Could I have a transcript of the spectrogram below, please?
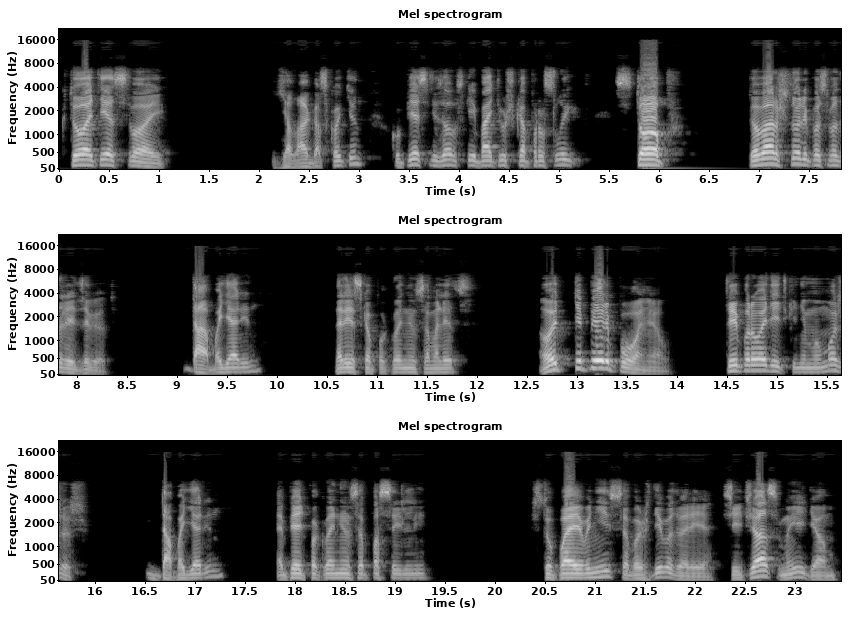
Кто отец твой?» «Я Лагоскотин, купец Низовский, батюшка прослы...» «Стоп! Товар, что ли, посмотреть зовет?» «Да, боярин», — резко поклонился малец. «Вот теперь понял. Ты проводить к нему можешь? Да, боярин. Опять поклонился посыльный. Ступай вниз, обожди во дворе. Сейчас мы идем.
